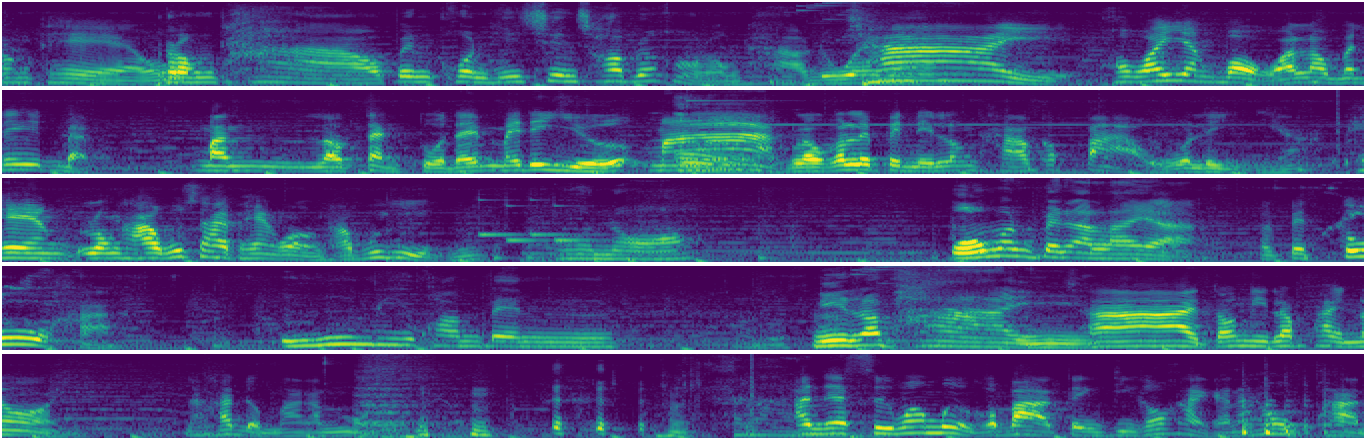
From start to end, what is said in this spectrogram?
รองแถวรองเท้าเป็นคนที่ชื่นชอบเรื่องของรองเท้าด้วยนะ ใช่ เพราะว่ายังบอกว่าเราไม่ได้แบบ มันเราแต่งตัวได้ไม่ได้เยอะมาก เราก็เลยเป็นในนรองเท้ากระเป๋าอะไรอย่างเงี้ยแพงรองเท้าผู้ชายแพงกว่ารองเท้าผู้หญิง เออเนาะโอ้มันเป็นอะไรอะมันเป็นตู้ค่ะ อู้มีความเป็นนิรภัยใช่ต้องนิรภัยหน่อยนะคะเดี๋ยวมากันหมด อันเนี้ยซื้อมาหมื่นกว่าบาทแต่จริงๆเขาขายกันห้าหกพัน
